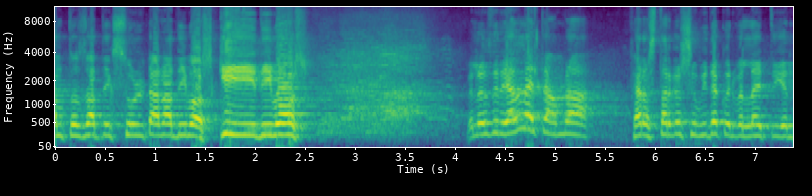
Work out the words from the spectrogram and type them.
আন্তর্জাতিক সুলতানা দিবস। কি দিবস? হুজুর এল্লাইতে আমরা ফেরস্তারকে সুবিধা করবে লাই তুই এন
